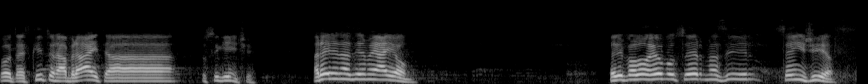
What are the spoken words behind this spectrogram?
Está escrito na Braita o seguinte, Arene Nazir Me'ayom, ele falou, eu vou ser Nazir 100 dias.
